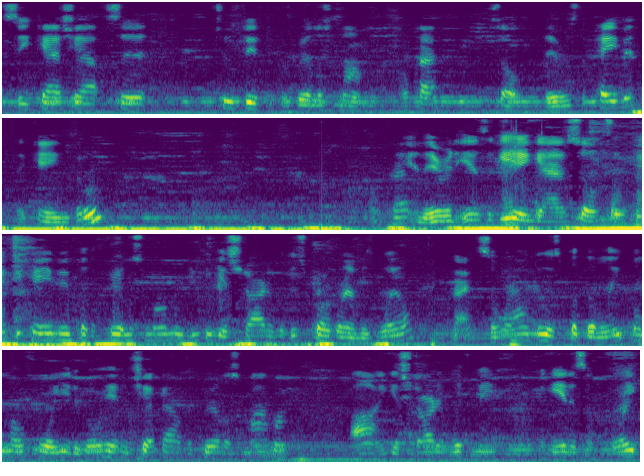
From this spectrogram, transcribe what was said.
see Cash App sent 250 for Fearless Momma. Okay, so there's the payment that came through. And there it is again, guys. So 250 came in for the Fearless Momma. You can get started with this program as well. Okay, so what I'll do is put the link below for you to go ahead and check out the Fearless Momma uh, and get started with me. Again, it's a great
